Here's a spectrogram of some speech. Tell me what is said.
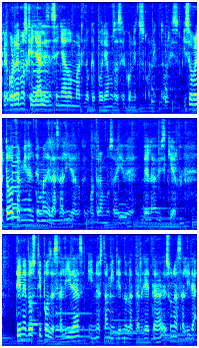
Recordemos que ya les he enseñado más lo que podríamos hacer con estos conectores y sobre todo también el tema de la salida, lo que encontramos ahí del lado izquierdo. Tiene dos tipos de salidas y no está mintiendo la tarjeta, es una salida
